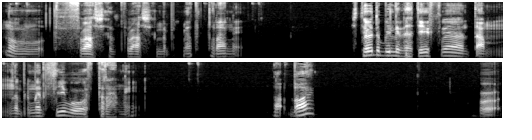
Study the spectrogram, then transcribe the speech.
ну, вот, с вашей, с вашей, например, стороны. Что это были за действия, там, например, с его стороны. Да? да? Вот.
